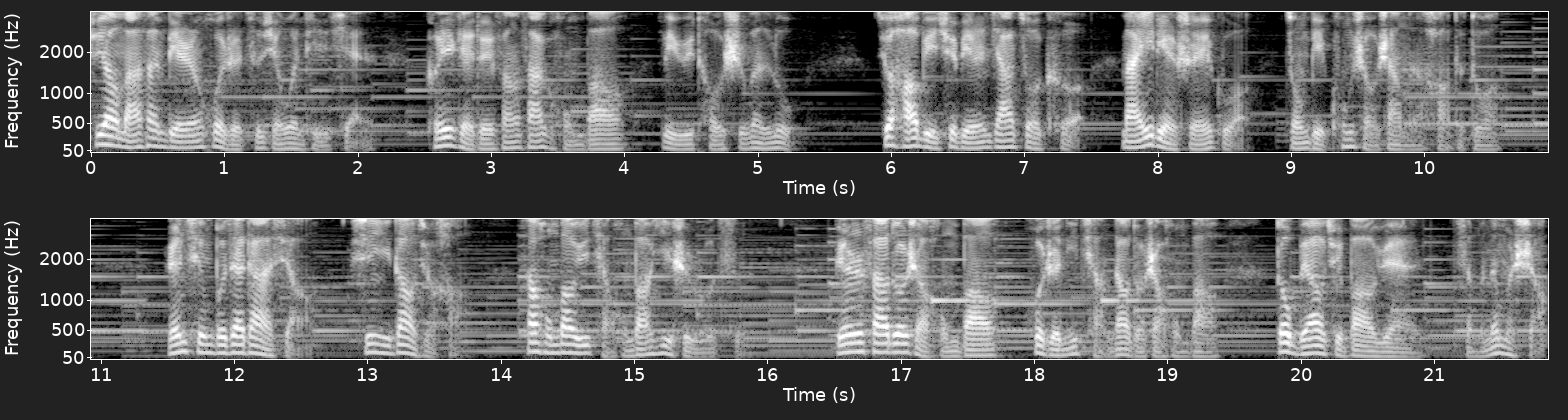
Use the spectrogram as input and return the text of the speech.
需要麻烦别人或者咨询问题前，可以给对方发个红包，利于投石问路。就好比去别人家做客，买一点水果，总比空手上门好得多。人情不在大小，心意到就好。发红包与抢红包亦是如此。别人发多少红包，或者你抢到多少红包，都不要去抱怨怎么那么少，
